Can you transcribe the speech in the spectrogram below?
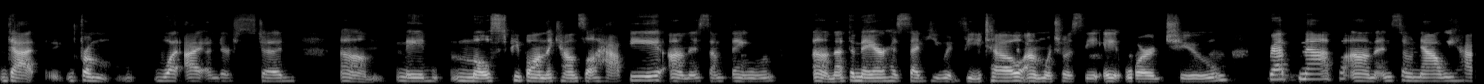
that from what I understood um made most people on the council happy um is something um that the mayor has said he would veto um which was the eight ward two rep map um and so now we have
